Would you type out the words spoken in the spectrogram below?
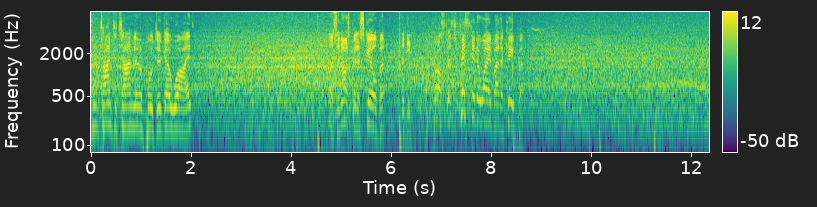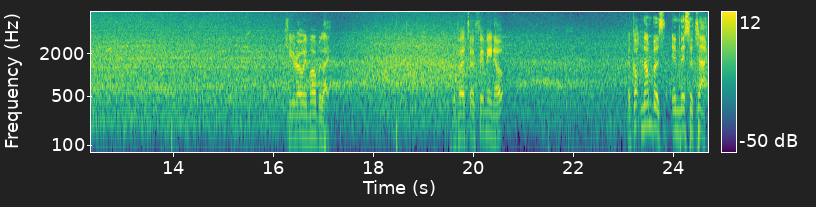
From time to time, Liverpool do go wide. Well, it's a nice bit of skill, but the A cross that's fisted away by the keeper. Ciro Immobile. Roberto Firmino. They've got numbers in this attack,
